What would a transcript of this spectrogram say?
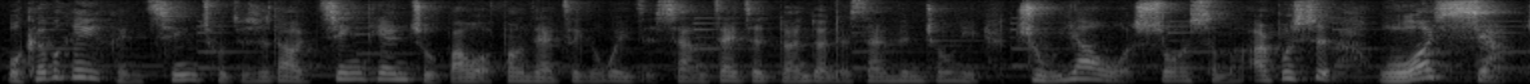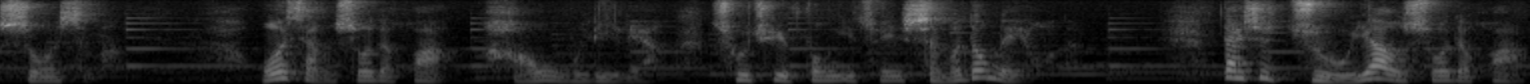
我可不可以很清楚的知道，今天主把我放在这个位置上，在这短短的三分钟里，主要我说什么，而不是我想说什么。我想说的话毫无力量，出去风一吹，什么都没有了。但是主要说的话，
